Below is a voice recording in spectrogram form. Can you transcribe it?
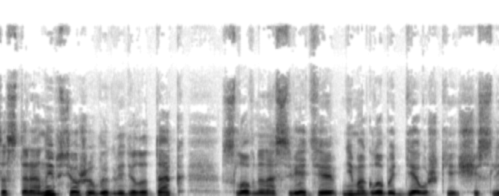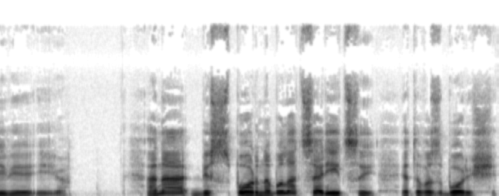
Со стороны все же выглядело так, словно на свете не могло быть девушки счастливее ее. Она бесспорно была царицей этого сборища,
